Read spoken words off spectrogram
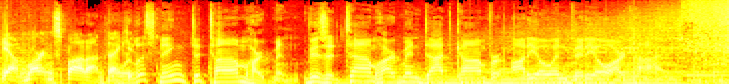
Yeah, Martin, spot on. Thank You're you. listening to Thom Hartmann. Visit thomhartmann.com for audio and video archives.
